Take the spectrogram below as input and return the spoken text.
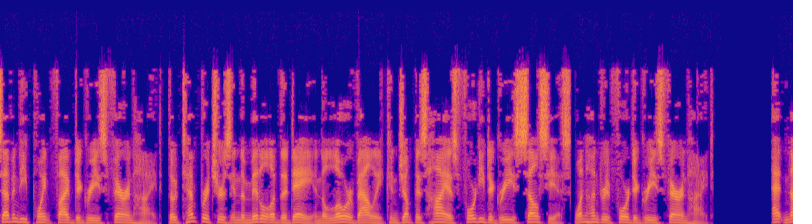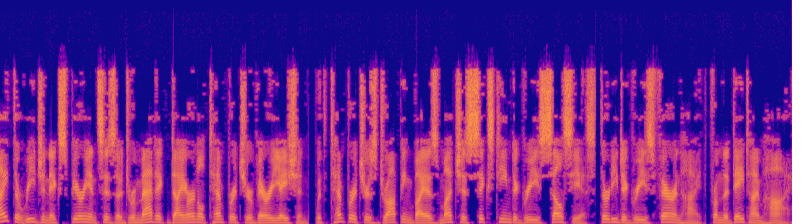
(70.5 degrees Fahrenheit), though temperatures in the middle of the day in the lower valley can jump as high as 40 degrees Celsius (104 degrees Fahrenheit). At night the region experiences a dramatic diurnal temperature variation, with temperatures dropping by as much as 16 degrees Celsius (30 degrees Fahrenheit) from the daytime high.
